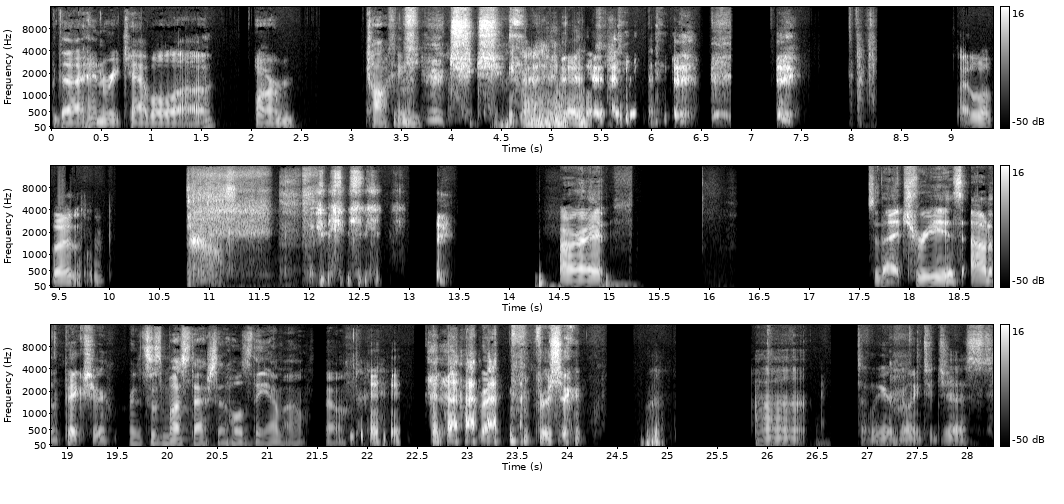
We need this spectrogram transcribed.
the Henry Cavill uh, arm cocking. I love that. All right. So that tree is out of the picture. it's his mustache that holds the ammo. So right for sure uh so we are going to just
